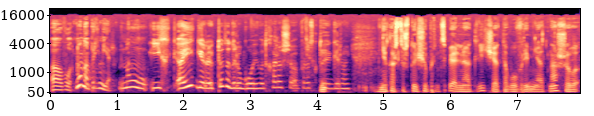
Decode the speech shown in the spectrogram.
А, Вот, ну, например. Ну, их, а их герой кто-то другой. Вот хороший вопрос, кто их герой. Мне кажется, что еще принципиальное отличие от того времени от нашего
